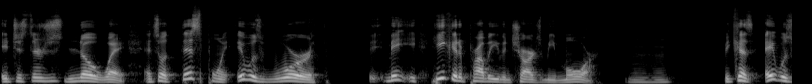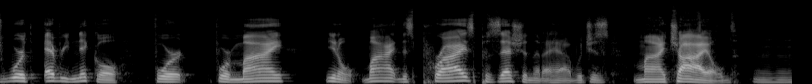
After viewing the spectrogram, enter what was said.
It just there's just no way. And so at this point, it was worth. it may- He could have probably even charged me more Mhm. because it was worth every nickel for for my you know my this prized possession that I have, which is my child Mm-hmm.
